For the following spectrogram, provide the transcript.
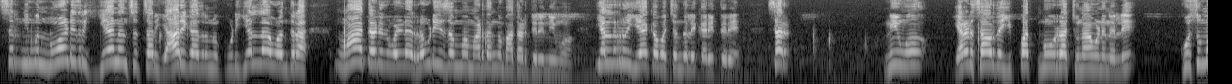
ಸರ್, ನಿಮ್ಮನ್ನು ನೋಡಿದ್ರೆ ಏನನ್ಸುತ್ತೆ ಸರ್? ಯಾರಿಗಾದ್ರೂ ಕೂಡಿ ಎಲ್ಲ ಒಂಥರ ಮಾತಾಡಿದ್ರೆ ಒಳ್ಳೆ ರೌಡಿಸಮ್ಮ ಮಾಡ್ದಂಗೆ ಮಾತಾಡ್ತೀರಿ ನೀವು. ಎಲ್ಲರೂ ಏಕವಚನದಲ್ಲಿ ಕರಿತೀರಿ. ಸರ್, ನೀವು ಎರಡು ಸಾವಿರದ ಇಪ್ಪತ್ತ್ಮೂರರ ಚುನಾವಣೆಯಲ್ಲಿ ಕುಸುಮ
